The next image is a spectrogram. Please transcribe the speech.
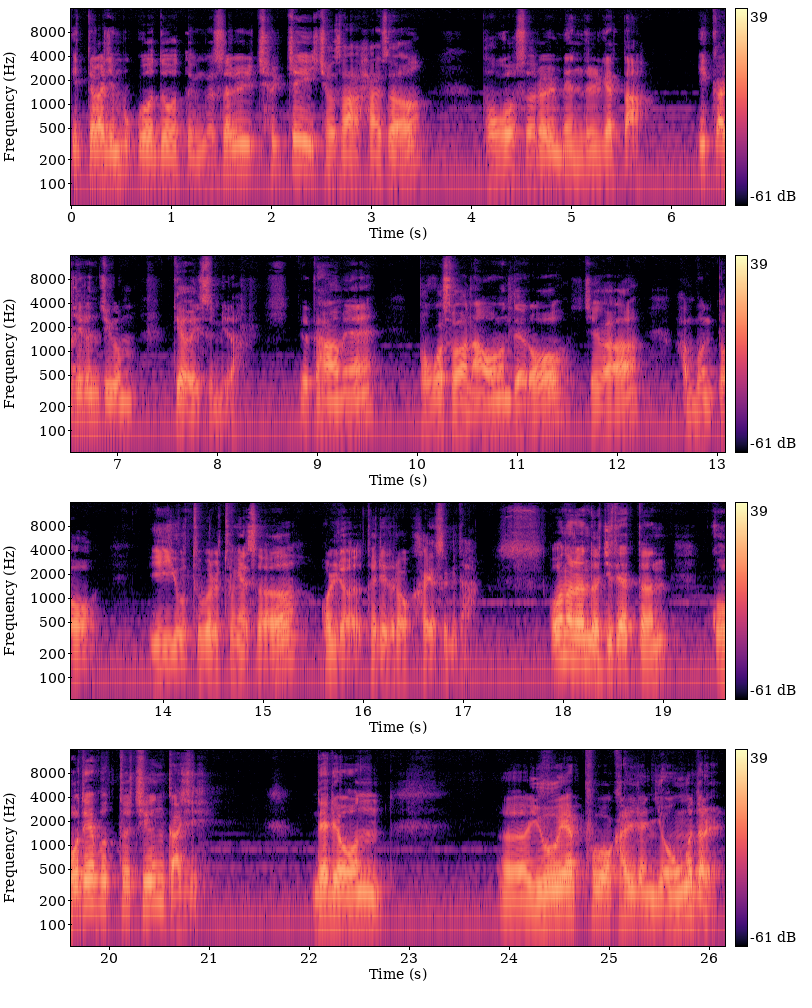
이때까지 묶어두었던 것을 철저히 조사해서 보고서를 만들겠다. 이까지는 지금 되어 있습니다. 그 다음에 보고서가 나오는 대로 제가 한번 또 이 유튜브를 통해서 올려드리도록 하겠습니다. 오늘은 어찌됐든 고대부터 지금까지 내려온 어, UFO 관련 용어들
